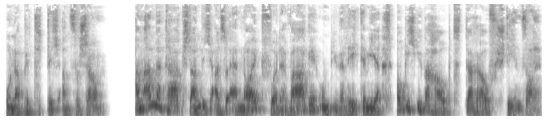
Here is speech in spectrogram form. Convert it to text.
unappetitlich anzuschauen. Am anderen Tag stand ich also erneut vor der Waage und überlegte mir, ob ich überhaupt darauf stehen soll.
